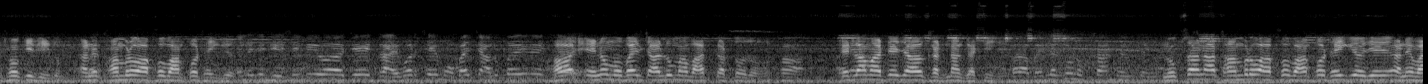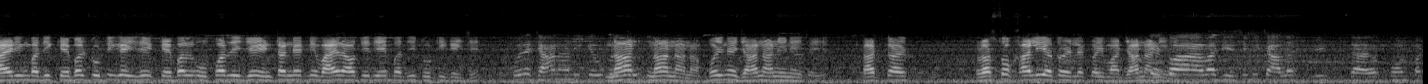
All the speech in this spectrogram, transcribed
ઠોકી દીધું અને થાંભળો આખો વાંકો થઈ ગયો. એટલે જે જેસીબી જે ડ્રાઈવર છે મોબાઈલ ચાલુ કરીને હા એનો મોબાઈલ ચાલુમાં વાત કરતો હતો. હા. એટલા માટે જ આ ઘટના ઘટી છે. બરાબર એટલે શું નુકસાન થયું નુકસાન આ થાંભળો આખો વાંકો થઈ ગયો છે અને વાયરિંગ બધી કેબલ તૂટી ગઈ છે. કેબલ ઉપરથી જે ઇન્ટરનેટની વાયર આવતી હતી એ બધી તૂટી ગઈ છે. કોઈને જાનહાનિ કેવું ના ના ના ના કોઈને જાનહાનિ નહીં થઈ. તાત્કાળ રસ્તો ખાલી હતો એટલે કોઈ માં જાનહાની તો આવા જેસીબી ચાલક ફોન પર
